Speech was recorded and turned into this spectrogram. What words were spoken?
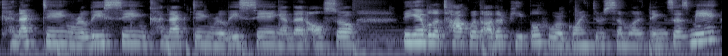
connecting, releasing, connecting, releasing, and then also being able to talk with other people who are going through similar things as me,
